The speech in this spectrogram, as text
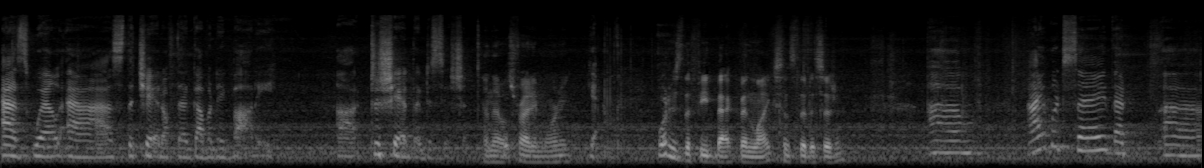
as well as the chair of their governing body, uh, to share the decision. And that was Friday morning? Yeah. What has the feedback been like since the decision? Um, I would say that uh,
